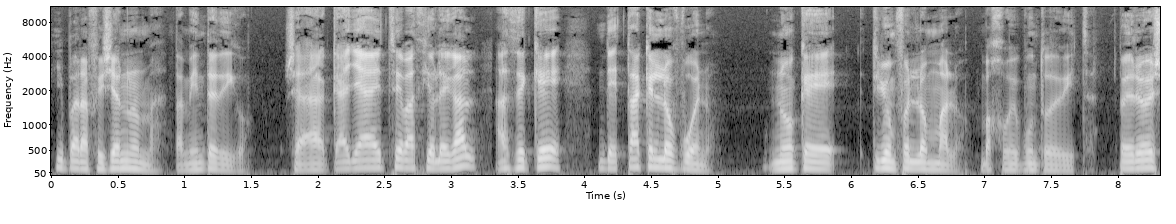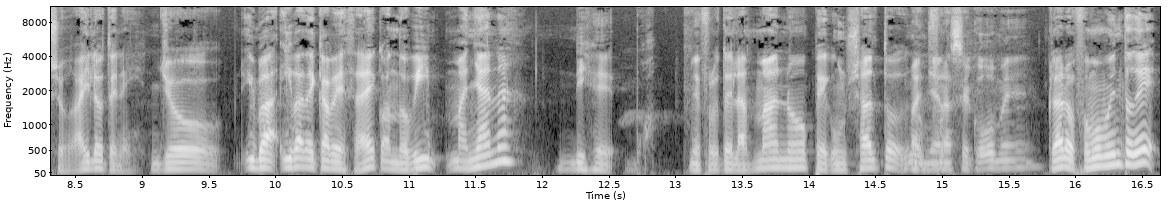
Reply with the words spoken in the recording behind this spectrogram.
y para asfixiarnos más, también te digo. O sea, que haya este vacío legal hace que destaquen los buenos, no que triunfen los malos, bajo mi punto de vista. Pero eso, ahí lo tenéis. Yo iba, iba de cabeza, ¿eh? Cuando vi mañana, dije, Buah", me froté las manos, pegué un salto. No, Mañana fue- se come. Claro, fue un momento de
